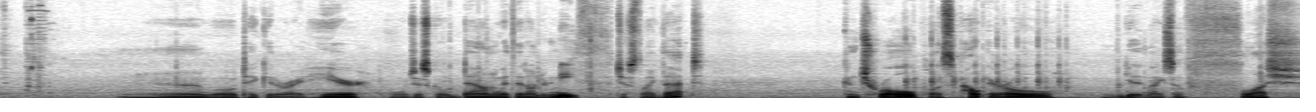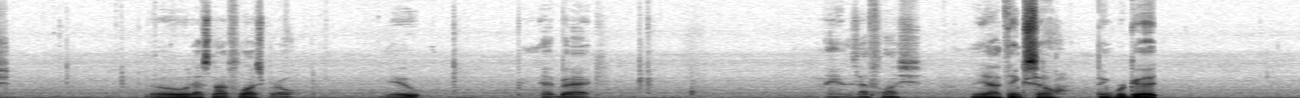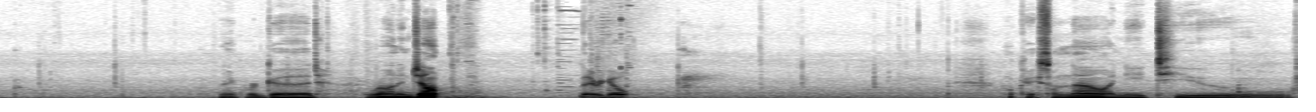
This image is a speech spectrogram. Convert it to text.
and we'll take it right here. We'll just go down with it underneath, just like that. Control plus out arrow. Get it nice and flush. Oh, that's not flush, bro. Nope. Bring that back. Man, is that flush? Yeah, I think so. I think we're good. I think we're good. Run and jump. There we go. Okay, so now I need to...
